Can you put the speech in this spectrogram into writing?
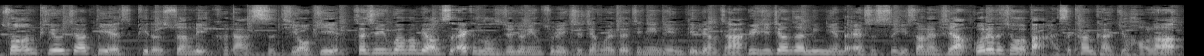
双 NPU 加 DSP 的算力可达十 TOP。三星官方表示，Exynos 990处理器将会在今年年底量产，预计将在明年的 S 十一上亮相。国内的小伙伴还是看看就好了。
